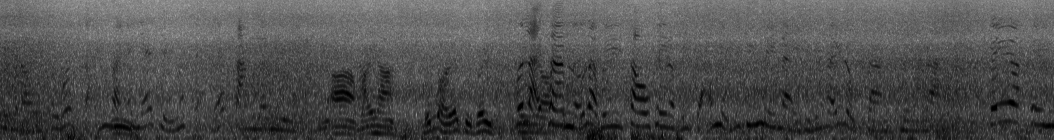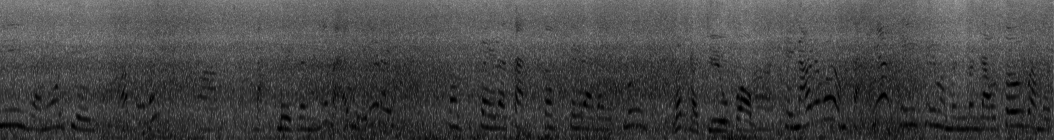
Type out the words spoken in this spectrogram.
khi mà đầu tư bất sản và Ừ. cái giá trị nó sẽ tăng lên nhiều À vậy hả? Đúng rồi đấy chị Vi. với lại à, thêm nữa là Vi sau khi là Vi trải nghiệm cái chuyến đi này thì Vi thấy được một điều là cái thiên nhiên và môi trường ở Phú Quốc à, đặc biệt là những cái bãi biển ở đây cực kỳ là sạch cực kỳ là đẹp luôn. Rất là chill phải không? À, thì nói đến bất động sản á, khi khi mà mình mình đầu tư vào một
